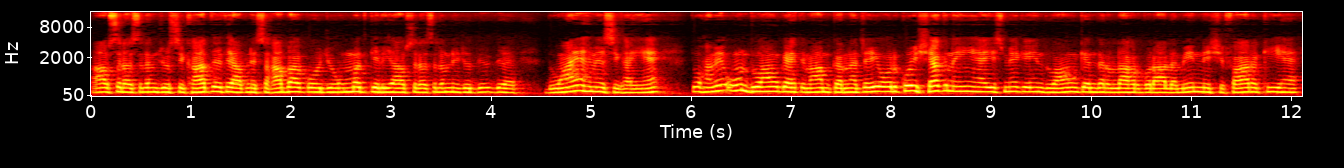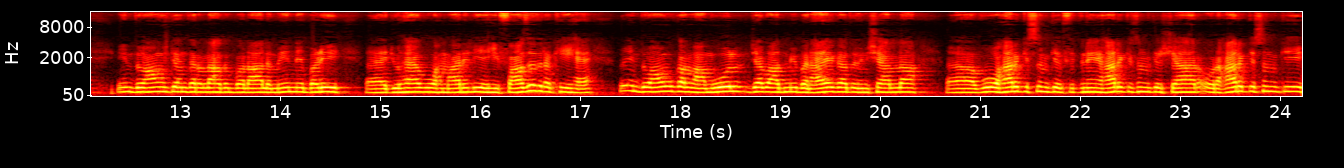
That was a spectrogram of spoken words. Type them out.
آپ صلی اللہ علیہ وسلم جو سکھاتے تھے اپنے صحابہ کو، جو امت کے لیے آپ صلی اللہ علیہ وسلم نے جو دعائیں ہمیں سکھائی ہیں، تو ہمیں ان دعاؤں کا اہتمام کرنا چاہیے۔ اور کوئی شک نہیں ہے اس میں کہ ان دعاؤں کے اندر اللہ رب العالمین نے شفا رکھی ہے۔ ان دعاؤں کے اندر اللہ رب العالمین نے بڑی جو ہے وہ ہمارے لیے حفاظت رکھی ہے۔ تو ان دعاؤں کا معمول جب آدمی بنائے گا تو انشاءاللہ وہ ہر قسم کے فتنے، ہر قسم کے شعر اور ہر قسم کی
